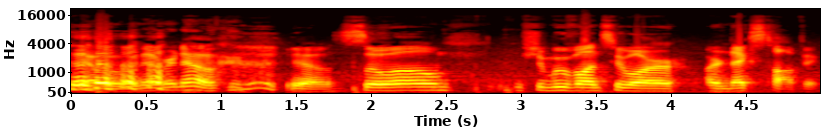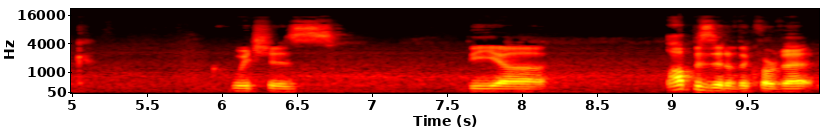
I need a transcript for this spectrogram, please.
well, we'll never know. yeah. So um, we should move on to our our next topic, which is the uh, opposite of the Corvette.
